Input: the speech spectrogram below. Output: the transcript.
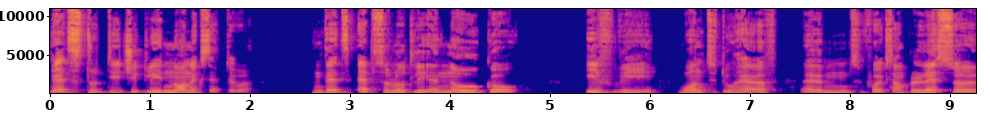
That's strategically non acceptable. That's absolutely a no go. If we want to have, um, for example, less uh,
